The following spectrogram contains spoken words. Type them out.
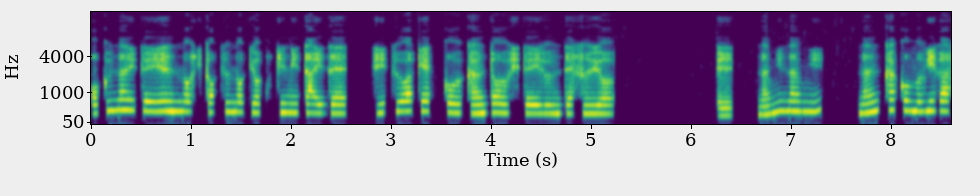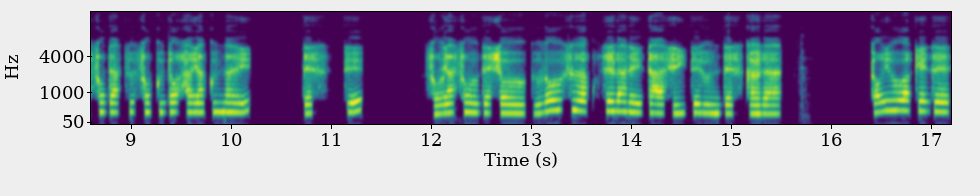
屋内庭園の一つの極地みたいで、実は結構感動しているんですよ。え、なになになんか小麦が育つ速度速くない？ですそりゃそうでしょう。グロースアクセラレーター敷いてるんですから。というわけで、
